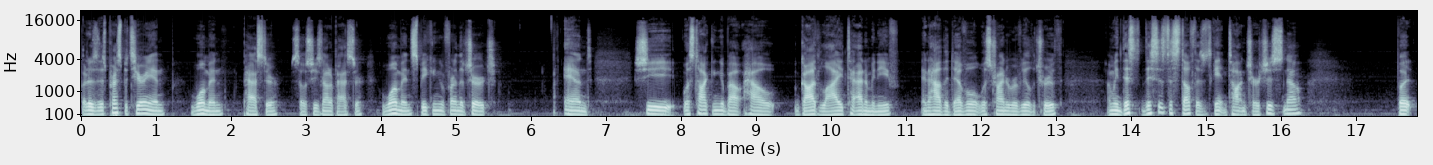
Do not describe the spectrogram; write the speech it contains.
But as this Presbyterian woman pastor, so she's not a pastor, woman speaking in front of the church, and she was talking about how God lied to Adam and Eve and how the devil was trying to reveal the truth. I mean, this this is the stuff that's getting taught in churches now. But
